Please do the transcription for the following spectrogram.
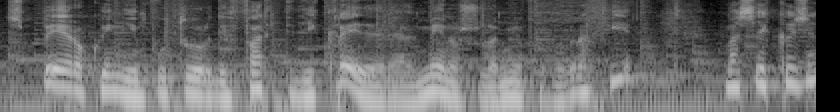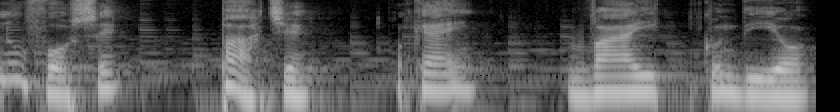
Spero quindi in futuro di farti di credere almeno sulla mia fotografia, ma se così non fosse, pace, ok? Vai con Dio,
